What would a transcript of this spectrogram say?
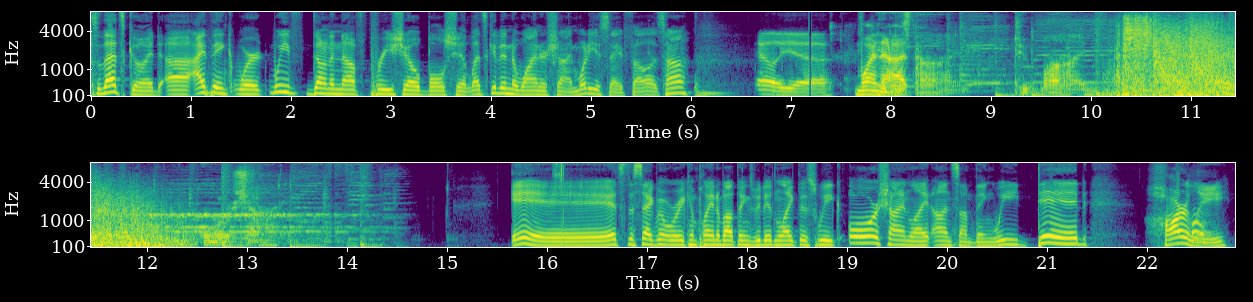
so that's good. Uh, I think we're we've done enough pre-show bullshit. Let's get into wine or shine. What do you say, fellas? Huh? Hell yeah. Why It not? is time to wine or shine. It's the segment where we complain about things we didn't like this week or shine light on something we did. Harley, oh.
